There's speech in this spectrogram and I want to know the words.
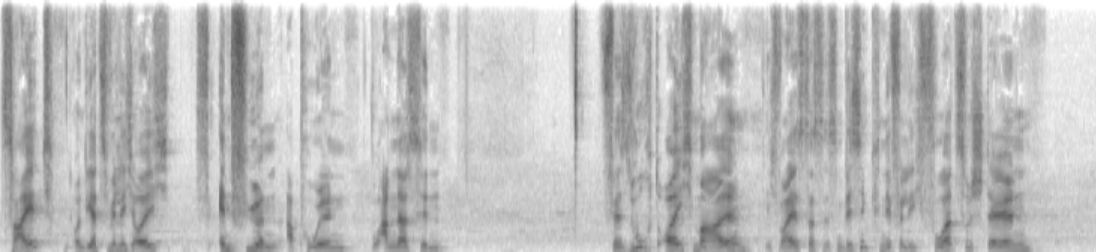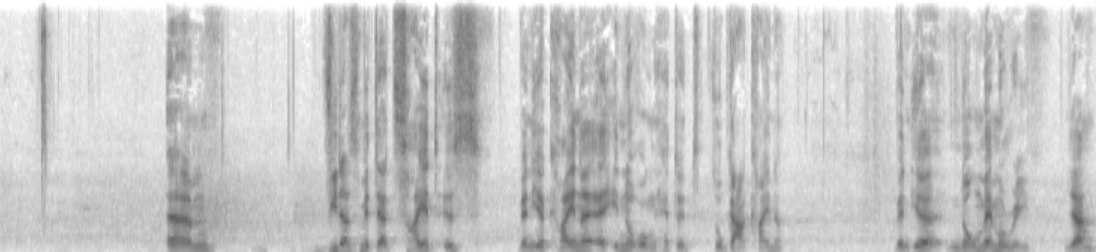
Zeit, und jetzt will ich euch entführen, abholen, woanders hin. Versucht euch mal, ich weiß, das ist ein bisschen knifflig, vorzustellen, ähm, wie das mit der Zeit ist, wenn ihr keine Erinnerung hättet, so gar keine. Wenn ihr no memory, ja?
